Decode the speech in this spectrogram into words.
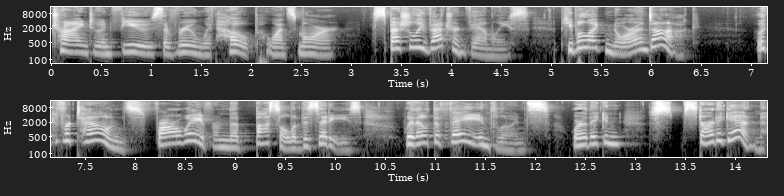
trying to infuse the room with hope once more, especially veteran families. People like Nora and Donnoch, looking for towns far away from the bustle of the cities, without the Fae influence, where they can s- start again.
